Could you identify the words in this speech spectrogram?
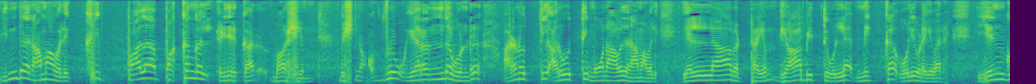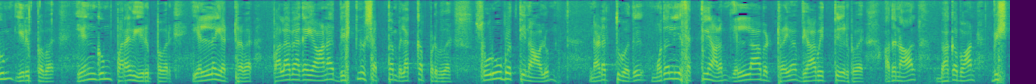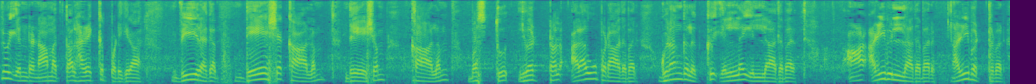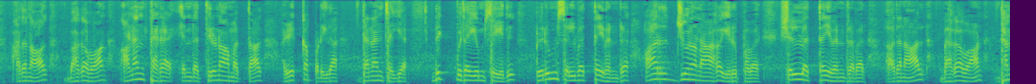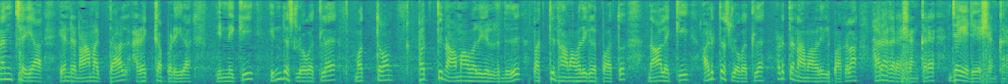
இந்த நாமாவளிக்கு பல பக்கங்கள் எழுதியிருக்கார் பாஷ்யம். விஷ்ணு அவ்வளோ உயர்ந்த ஒன்று. அறுநூத்தி அறுபத்தி மூணாவது நாமாவளி. எல்லாவற்றையும் வியாபித்து உள்ள மிக்க ஒளியுடையவர். எங்கும் இருப்பவர் எங்கும் பரவி இருப்பவர் எல்லையற்றவர் பல வகையான விஷ்ணு சப்தம் விளக்கப்படுபவர். சுரூபத்தினாலும் நடத்துவது முதலிய சக்தியாலும் எல்லாவற்றையும் வியாபித்து இருப்பவர். அதனால் பகவான் விஷ்ணு என்ற நாமத்தால் அழைக்கப்படுகிறார். வீரகம் தேச காலம் தேசம் காலம் வஸ்து இவற்றால் அளவுபடாதவர். குணங்களுக்கு எல்லை இல்லாதவர். அழிவில்லாதவர் அழிவற்றவர். அதனால் பகவான் அனந்தக என்ற திருநாமத்தால் அழைக்கப்படுகிறார். தனஞ்செய்ய திக் விஜயம் செய்து பெரும் செல்வத்தை வென்ற அர்ஜுனனாக இருப்பவர் செல்வத்தை வென்றவர். அதனால் பகவான் தனஞ்சயா என்ற நாமத்தால் அழைக்கப்படுகிறார். இன்னைக்கு இந்த ஸ்லோகத்தில் மொத்தம் பத்து நாமாவளிகள் இருந்தது. பத்து நாமாவளிகளை பார்த்தோம் நாளைக்கு அடுத்த ஸ்லோகத்தில் அடுத்த நாமாவளிகள் பார்க்கலாம். ஹரஹர சங்கர ஜெய ஜெயசங்கர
